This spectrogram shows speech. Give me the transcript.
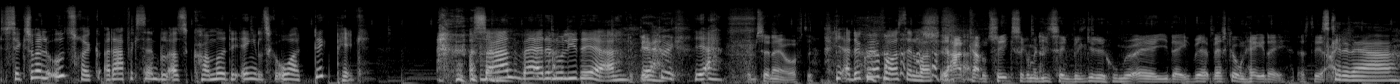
seksuelle udtryk. Og der er for eksempel også kommet det engelske ord dick pic. Og Søren, hvad er det nu lige, det er? Ja. Dick pic. Ja, Dem sender jeg ofte. ja det kunne jeg forestille mig. Jeg har et kartotek, så kan man lige tænke, hvilket humør er jeg i i dag. Hvad, skal hun have i dag? Altså, det er, Skal det være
